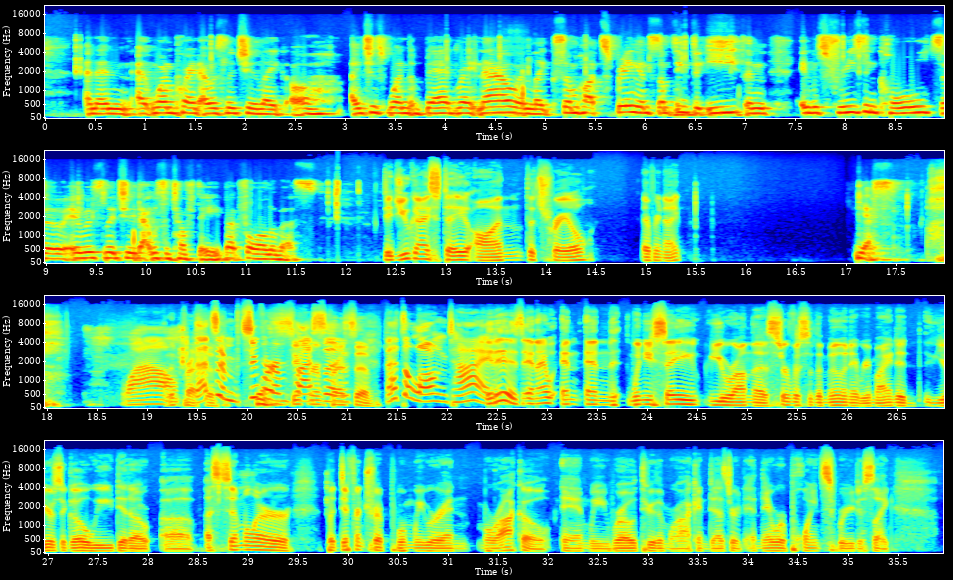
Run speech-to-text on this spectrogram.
and then at one point, I was literally like, oh, I just want a bed right now and like some hot spring and something to eat. And it was freezing cold. So it was literally, that was a tough day, but for all of us. Did you guys stay on the trail every night? Yes. Wow, Impressive. that's im- super, Yes. Super impressive. impressive. That's a long time. It is, and I and and when you say you were on the surface of the moon, it reminded years ago we did a a, a similar but different trip when we were in Morocco and we rode through the Moroccan desert, and there were points where you're just like.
